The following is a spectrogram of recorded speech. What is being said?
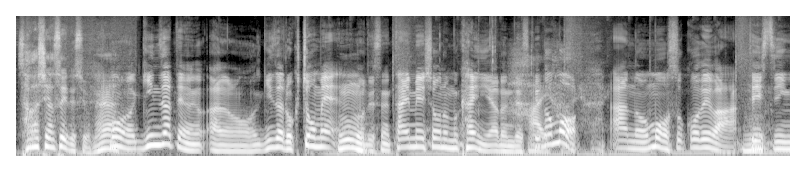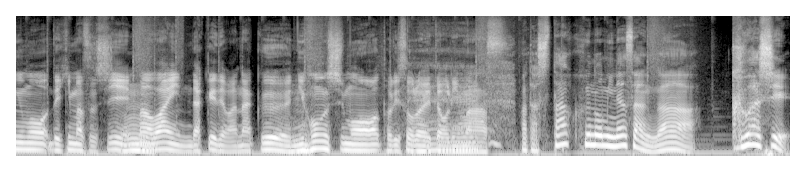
探しやすいですよね。もう銀座店あの銀座6丁目のですね、対面所の向かいにあるんですけども、はいあのもうそこではうん。テイスティングもできますし、うん。まあ、ワインだけではなく日本酒も取り揃えております。またスタッフの皆さんが詳しい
